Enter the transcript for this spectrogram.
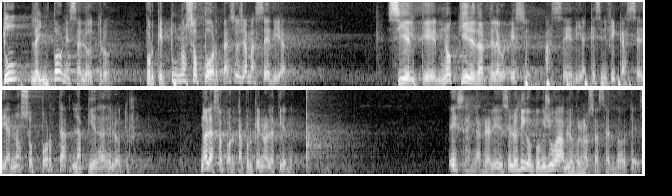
tú la impones al otro porque tú no soportas, eso se llama asedia. Si el que no quiere darte la... Es asedia. ¿Qué significa asedia? No soporta la piedad del otro. No la soporta, ¿por qué no la tiene? Esa es la realidad. Se los digo porque yo hablo con los sacerdotes.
